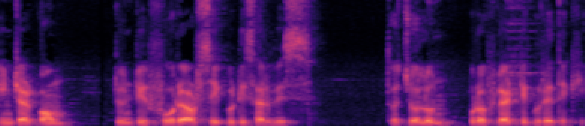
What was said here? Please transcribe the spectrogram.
intercom twenty four hour security service তো চলুন পুরো ফ্ল্যাটটি ঘুরে দেখি।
